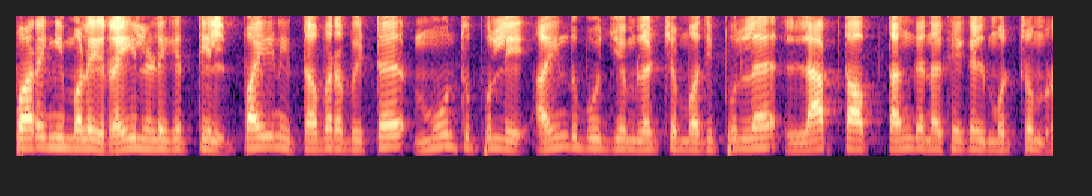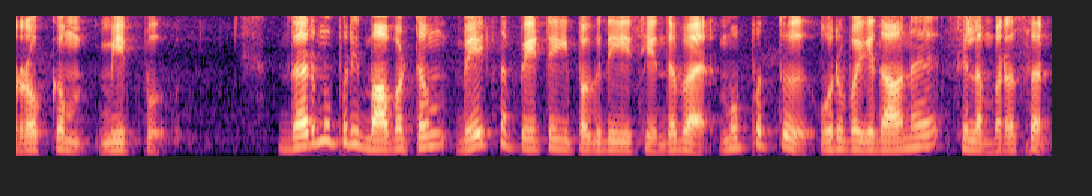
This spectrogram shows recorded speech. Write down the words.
பரங்கிமலை ரயில் நிலையத்தில் பயணி தவறவிட்ட மூன்று புள்ளி ஐந்து பூஜ்ஜியம் லட்சம் மதிப்புள்ள லேப்டாப் தங்க நகைகள் மற்றும் ரொக்கம் மீட்பு. தருமபுரி மாவட்டம் வேட்னப்பேட்டை பகுதியைச் சேர்ந்தவர் முப்பத்து ஒரு வயதான சிலம்பரசன்.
